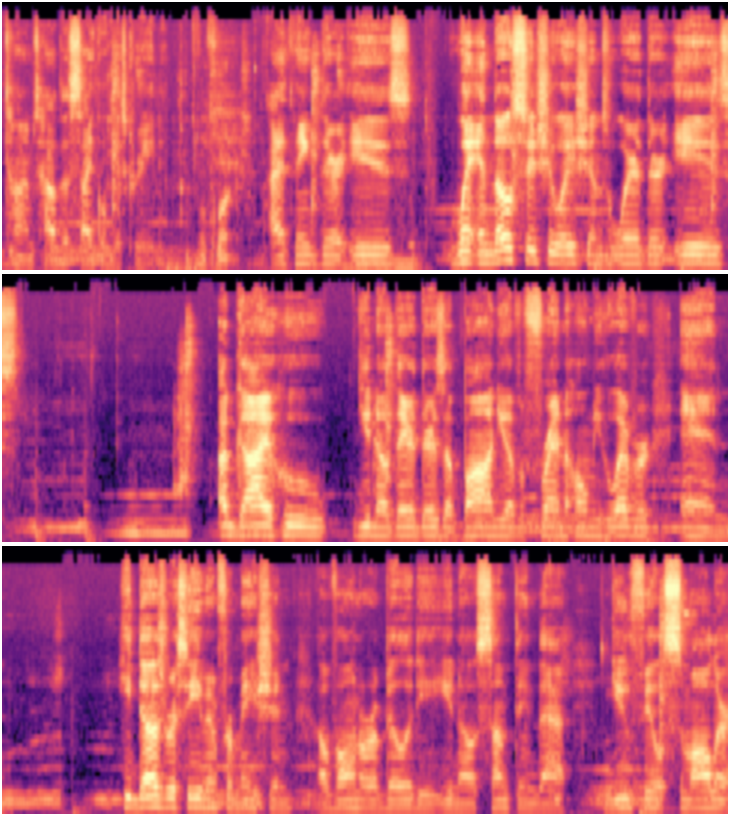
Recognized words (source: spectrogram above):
times how the cycle gets created. of course I think there is when in those situations where there is a guy who you know there there's a bond you have a friend a homie whoever and he does receive information a vulnerability you know something that you feel smaller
